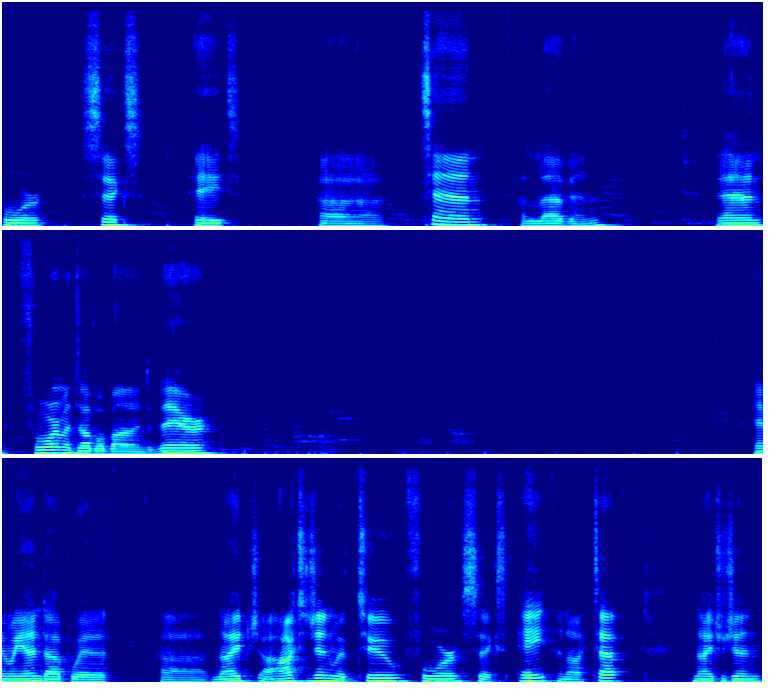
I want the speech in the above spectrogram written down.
four, six, eight, uh, 10, 11. Then form a double bond there. And we end up with uh, uh, oxygen with 2, 4, 6, 8, an octet. Nitrogen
